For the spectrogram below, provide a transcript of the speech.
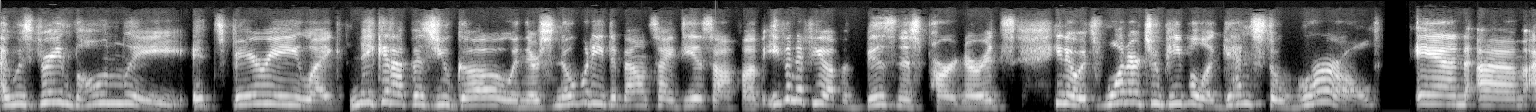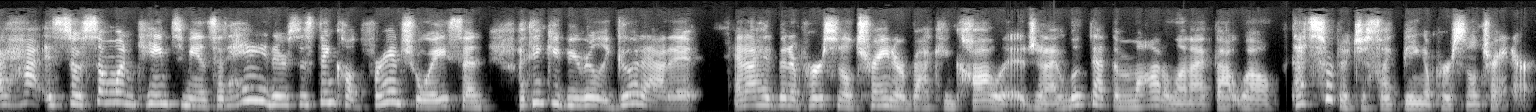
I was very lonely. It's very like make it up as you go. And there's nobody to bounce ideas off of. Even if you have a business partner, it's, you know, it's one or two people against the world. And um, I had so someone came to me and said, Hey, there's this thing called franchise, and I think you'd be really good at it. And I had been a personal trainer back in college. And I looked at the model and I thought, well, that's sort of just like being a personal trainer.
